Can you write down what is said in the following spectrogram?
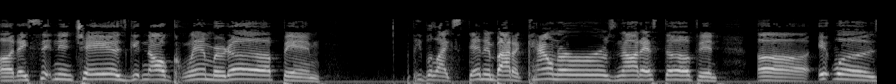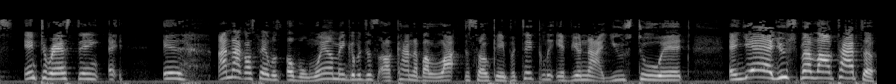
uh, they sitting in chairs getting all glamored up and, people like standing by the counters and all that stuff. And uh it was interesting. It, it, i'm not gonna say it was overwhelming. It was just a kind of a lot to soak in particularly if you're not used to it. And yeah you smell all types of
